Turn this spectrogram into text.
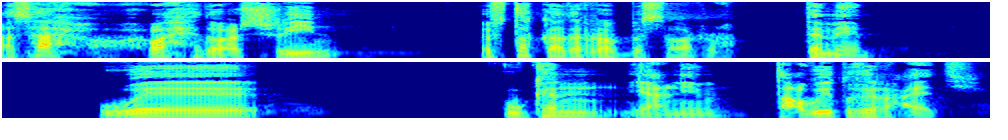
أصح 21 افتقد الرب سارة. تمام. و وكان يعني تعويض غير عادي.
